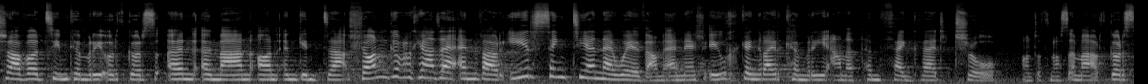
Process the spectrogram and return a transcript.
trafod tîm Cymru wrth gwrs yn y man, ond yn gynta, llon gyfrchiadau enfawr i'r seintiau newydd am ennill uwch gyngrau'r Cymru am y pymthegfed tro ond wythnos yma wrth gwrs,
